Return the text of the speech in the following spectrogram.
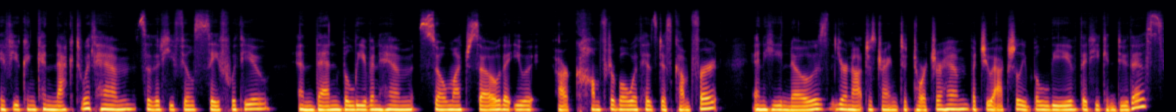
if you can connect with him so that he feels safe with you and then believe in him so much so that you are comfortable with his discomfort and he knows you're not just trying to torture him, but you actually believe that he can do this,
